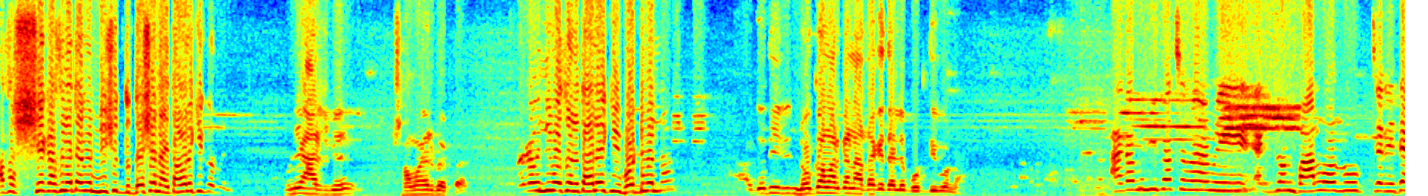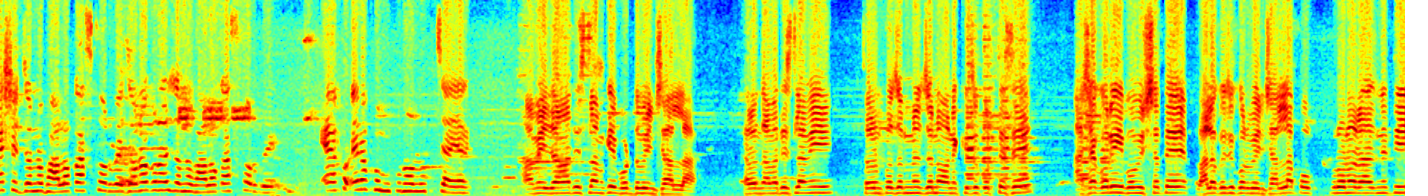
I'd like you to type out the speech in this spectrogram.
আচ্ছা শেখ হাসিনা তো এখন নিষিদ্ধ দেশে নাই তাহলে কি করবেন? উনি আসবে সময়ের ব্যাপার। আগামী নির্বাচনে তাহলে কি ভোট দিবেন না? যদি নৌকা মার্কা না থাকে তাহলে ভোট দিব না। আগামী নির্বাচনে আমি একজন ভালো লোক যিনি দেশের জন্য ভালো কাজ করবে জনগণের জন্য ভালো কাজ করবে এরকম কোন লোক চাই আর আমি জামাত ইসলামকে ভোট দেবো ইনশাআল্লাহ। কারণ জামাত ইসলামী তরুণ প্রজন্মের জন্য অনেক কিছু করতেছে। আশা করি ভবিষ্যতে ভালো কিছু করবে ইনশাল্লাহ পুরনো রাজনীতি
